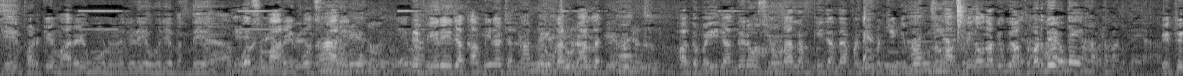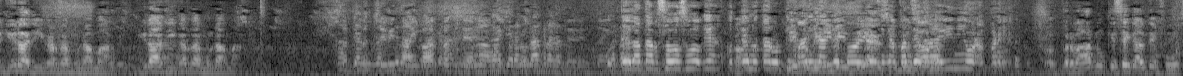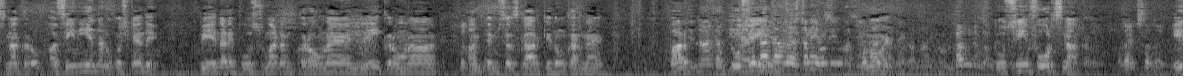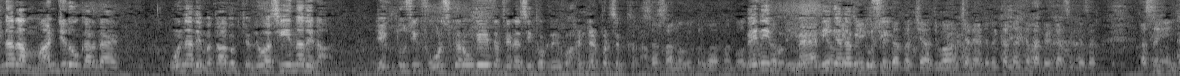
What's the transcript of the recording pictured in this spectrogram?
ਜੇ ਫੜ ਕੇ ਮਾਰੇ ਹੋਣ ਜਿਹੜੇ ਇਹੋ ਜਿਹੇ ਬੰਦੇ ਆ ਪੁਲਿਸ ਮਾਰੇ ਪੁਲਿਸ ਮਾਰੇ ਤੇ ਫਿਰ ਇਹ ਜਾਂ ਕੰਮ ਹੀ ਨਾ ਚੱਲੇ ਲੋਕਾਂ ਨੂੰ ਡਰ ਲੱਗੇ। ਆ ਦੁਬਈ ਜਾਂਦੇ ਰਹੋ ਸਿਉਣਾ ਲਮਕੀ ਜਾਂਦਾ 25 25 ਕਿਲੋ ਹੱਥ ਨਹੀਂ ਲਾਉਂਦਾ ਕਿਉਂਕਿ ਹੱਥ ਵੜਦੇ ਆ। ਦੇ ਹੱਥ ਵੜਦੇ ਆ। ਇੱਥੇ ਜੀਰਾ ਜੀ ਕਰਦਾ ਮੁੰਡਾ ਮਾਰ। ਜੀਰਾ ਜੀ ਕਰਦਾ ਮੁੰਡਾ ਮਾਰ ਸਾਡੇ ਬੱਚੇ ਵੀ ਤਾਂ ਹੀ ਬਾਹਰ ਭੱਜਦੇ ਆ ਨਾ। ਕੁੱਤੇ ਦਾ ਤਾਂ ਅਫਸੋਸ ਹੋ ਗਿਆ। ਕੁੱਤੇ ਨੂੰ ਤਾਂ ਰੋਟੀ ਪਾਣੀ ਲੱਗੇ ਕੋਈ ਬੇਨਤੀ ਹੈ, ਅਸੀਂ SHO ਬੰਦੇ ਹੀ ਨਹੀਂ ਹੁਣ ਆਪਣੇ। ਪਰਿਵਾਰ ਨੂੰ ਕਿਸੇ ਗੱਲ ਤੇ ਫੋਰਸ ਨਾ ਕਰੋ। ਅਸੀਂ ਨਹੀਂ ਇਹਨਾਂ ਨੂੰ ਕੁਝ ਕਹਿੰਦੇ ਵੀ ਇਹਨਾਂ ਨੇ ਪੋਸਟਮਾਰਟਮ ਕਰਾਉਣਾ ਹੈ ਨਹੀਂ ਕਰਾਉਣਾ ਅੰਤਿਮ ਸੰਸਕਾਰ ਕਿਦੋਂ ਕਰਨਾ ਹੈ। ਪਰ ਤੁਸੀਂ ਨਹੀਂ ਤੁਸੀਂ ਫੋਰਸ ਨਾ ਕਰੋ। ਰਾਈਟ ਸਰ ਰਾਈਟ ਇਹਨਾਂ ਦਾ ਮਨ ਜਦੋਂ ਕਰਦਾ ਹੈ ਉਹਨਾਂ ਦੇ ਮੁਤਾਬਕ ਚੱਲੋ ਅਸੀਂ ਇਹਨਾਂ ਦੇ ਨਾਲ ਜੇ ਤੁਸੀਂ ਫੋਰਸ ਕਰੋਗੇ ਤਾਂ ਫਿਰ ਅਸੀਂ ਤੁਹਾਡੇ 100% ਖਿਲਾਫ ਸਰ ਸਾਨੂੰ ਵੀ ਪਰਿਵਾਰ ਨਾਲ ਬਹੁਤ ਨਹੀਂ, ਨਹੀਂ, ਮੈਂ ਨਹੀਂ ਕਹਿੰਦਾ ਵੀ ਤੁਸੀਂ- ਦਾ ਬੱਚਾ ਜਵਾਨ ਚਲਿਆ ਜਾਵੇ ਕੱਲਾ ਕੱਲਾ ਬੇਟਾ ਸੀਗਾ ਸਰ ਅਸੀਂ ਨਹੀਂ,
